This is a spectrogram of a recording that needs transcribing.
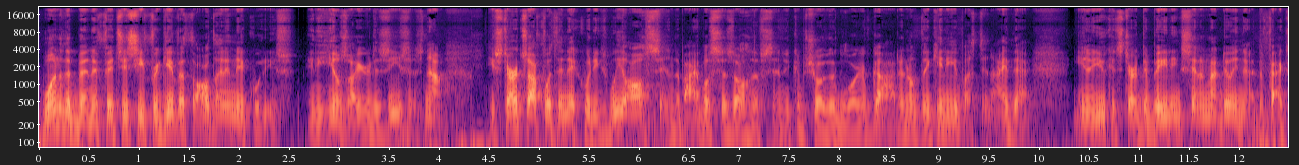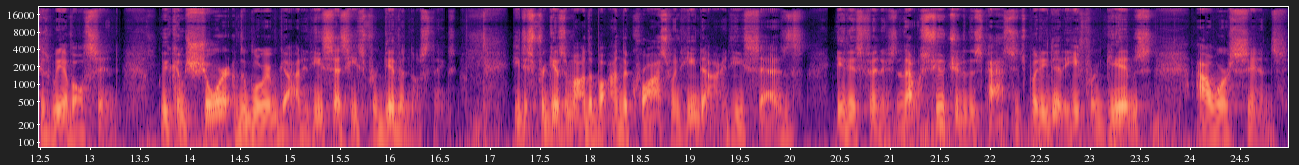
One of the benefits is He forgiveth all thine iniquities, and He heals all your diseases. Now, He starts off with iniquities. We all sin. The Bible says all have sinned and come short of the glory of God. I don't think any of us deny that. You know, you can start debating sin. I'm not doing that. The fact is, we have all sinned. We've come short of the glory of God, and He says He's forgiven those things. He just forgives them all. On the cross, when He died, He says, it is finished. Now, that was future to this passage, but he did it. He forgives our sins.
